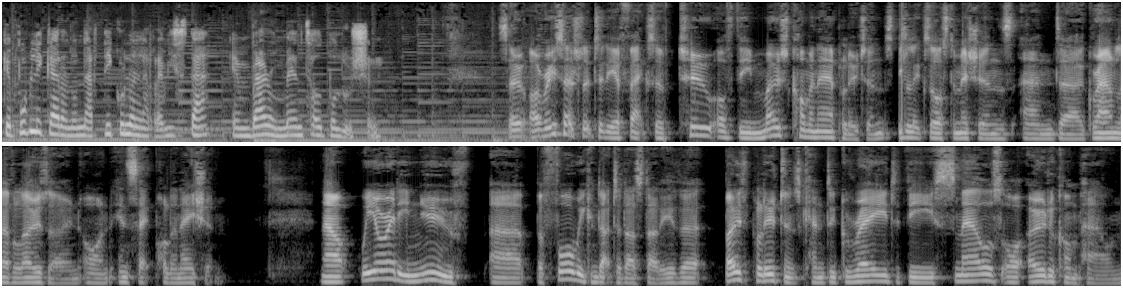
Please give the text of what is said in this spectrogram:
que publicaron un artículo en la revista Environmental Pollution. So, our research looked at the effects of two of the most common air pollutants, diesel exhaust emissions and uh, ground level ozone, on insect pollination. Now, we already knew uh, before we conducted our study that both pollutants can degrade the smells or odor compounds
